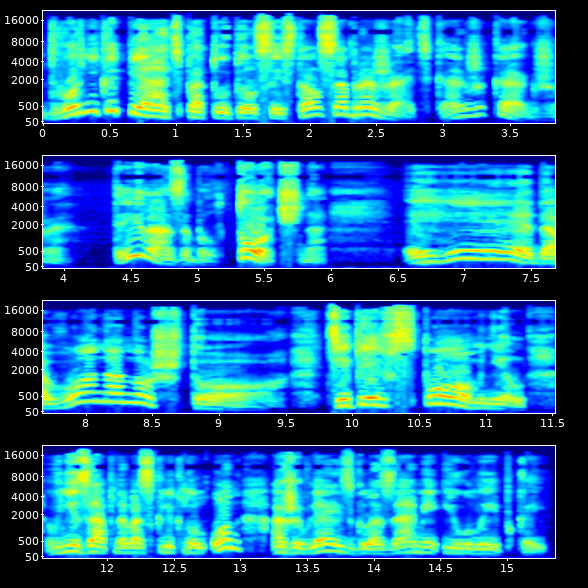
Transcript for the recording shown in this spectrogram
Дворник опять потупился и стал соображать: как же, как же. Три раза был, точно. Эге, да вон оно что. Теперь вспомнил, внезапно воскликнул он, оживляясь глазами и улыбкой.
